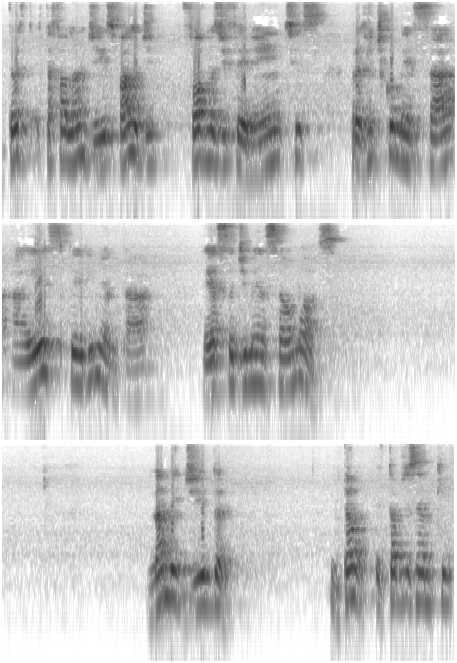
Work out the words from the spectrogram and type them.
Então ele está falando disso, fala de formas diferentes para a gente começar a experimentar essa dimensão nossa. Na medida. Então, ele estava dizendo que.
